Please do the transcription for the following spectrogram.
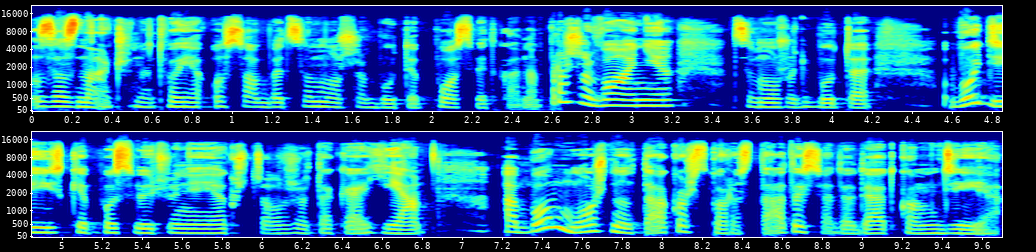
зазначена твоя особа. Це може бути посвідка на проживання, це можуть бути водійське посвідчення, якщо вже таке є, або можна також скористатися додатком Дія.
